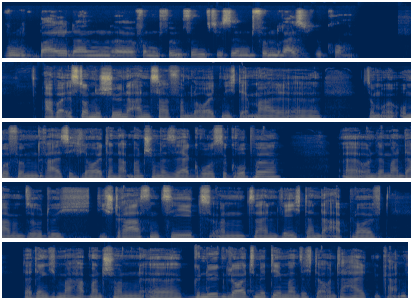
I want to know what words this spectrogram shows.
wobei dann äh, von den 55 sind 35 gekommen. Aber ist doch eine schöne Anzahl von Leuten. Ich denke mal, äh, so um 35 Leute, dann hat man schon eine sehr große Gruppe. Äh, und wenn man da so durch die Straßen zieht und seinen Weg dann da abläuft, da denke ich mal, hat man schon äh, genügend Leute, mit denen man sich da unterhalten kann.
